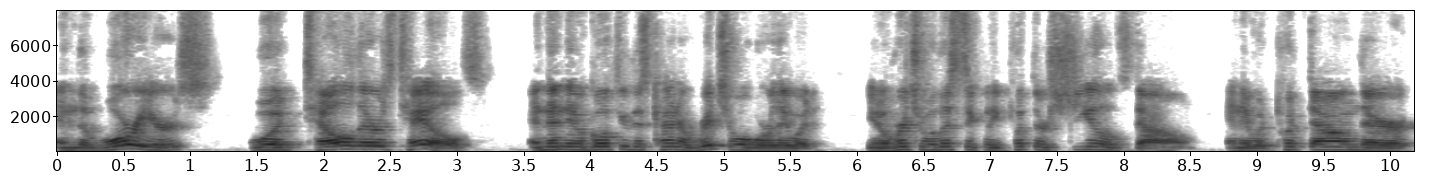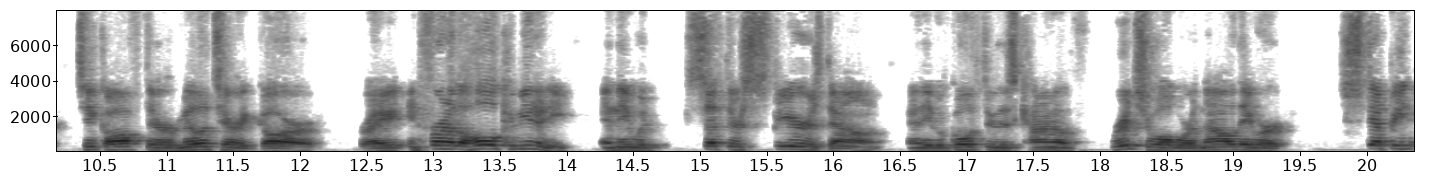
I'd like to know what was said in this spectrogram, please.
and the warriors would tell their tales, and then they would go through this kind of ritual where they would, you know, ritualistically put their shields down, and they would put down their, take off their military garb, right, in front of the whole community, and they would set their spears down, and they would go through this kind of ritual where now they were stepping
